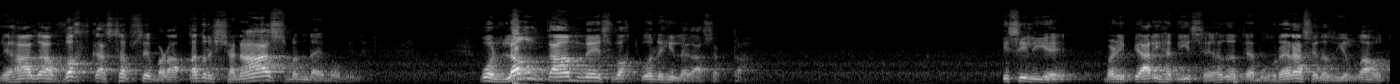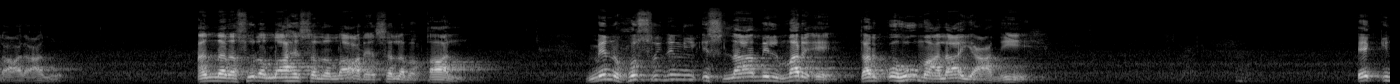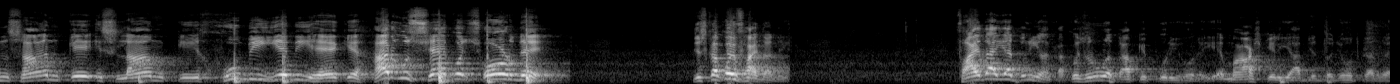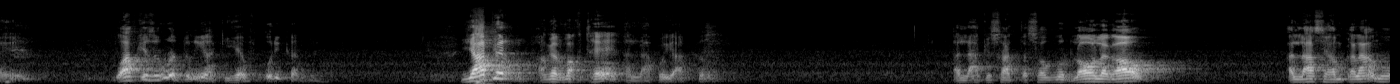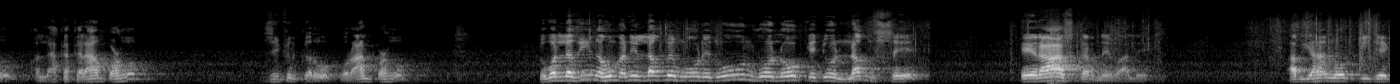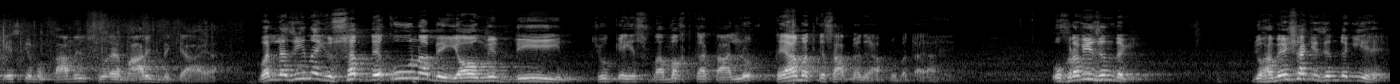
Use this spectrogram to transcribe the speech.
لہذا وقت کا سب سے بڑا قدر شناس بندہ مومن ہے۔ وہ لغ کام میں اس وقت کو نہیں لگا سکتا۔ اسی لیے بڑی پیاری حدیث ہے، حضرت ابو حریرہ سے رضی اللہ تعالی عنہ۔ ان رسول اللہ صلی اللہ علیہ وسلم قال، من حسن الاسلام المرء ترکہ مالا یعنی ایک انسان کے اسلام کی خوبی یہ بھی ہے کہ ہر اس شے کو چھوڑ دے جس کا کوئی فائدہ نہیں۔ فائدہ یا دنیا کا، کوئی ضرورت آپ کی پوری ہو رہی ہے، معاش کے لیے آپ جد و کر رہے ہیں، وہ آپ کی ضرورت دنیا کی ہے، اس پوری کر رہے ہیں یا پھر اگر وقت ہے، اللہ کو یاد کرو۔ اللہ کے ساتھ تصور لو لگاؤ۔ اللہ سے ہم کلام ہو، اللہ کا کلام پڑھو۔ ذکر کرو، قرآن پڑھو۔ تو وہ لذین لغو موردون وہ لوگ کے جو لغو سے اعراض کرنے والے۔ اب یہاں نوٹ کیجیے کہ اس کے مقابل سورہ معارج میں کیا آیا۔ وہ لذین یوسدون اب یوم الدین چونکہ اس وقت کا تعلق قیامت کے ساتھ میں نے آپ کو بتایا ہے۔ اخروی زندگی، جو ہمیشہ کی زندگی ہے،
